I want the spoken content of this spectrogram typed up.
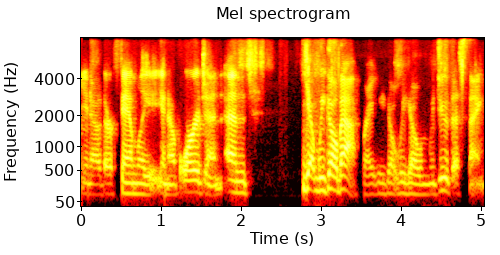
you know their family you know of origin. And yeah we go back right? We go we go and we do this thing.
